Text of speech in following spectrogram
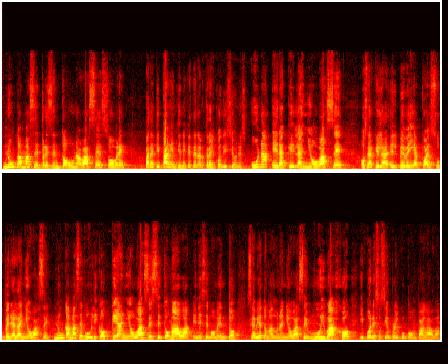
nunca más se presentó una base sobre, para que paguen tienen que tener tres condiciones. Una era que el año base o sea, que el PBI actual supere al año base. Nunca más se publicó qué año base se tomaba. En ese momento se había tomado un año base muy bajo y por eso siempre el cupón pagaba.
